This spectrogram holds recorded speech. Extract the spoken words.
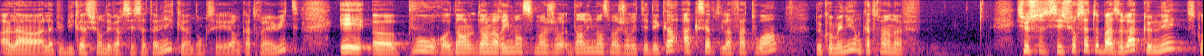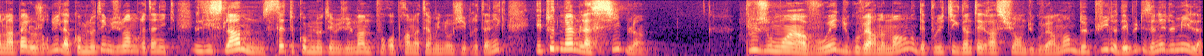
à la, à, la, publication des versets sataniques, donc c'est en 88, et pour, dans, dans l'immense majorité des cas, acceptent la fatwa de Khomeini en 89. C'est sur cette base-là que naît ce qu'on appelle aujourd'hui la communauté musulmane britannique. L'islam, cette communauté musulmane, pour reprendre la terminologie britannique, est tout de même la cible plus ou moins avouée du gouvernement, des politiques d'intégration du gouvernement depuis le début des années 2000,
